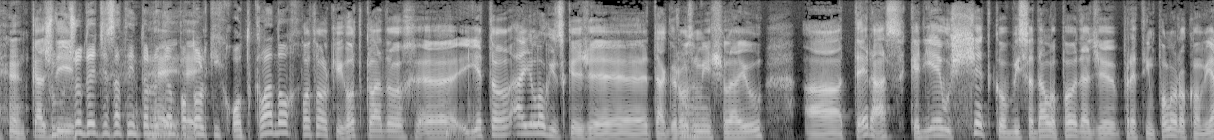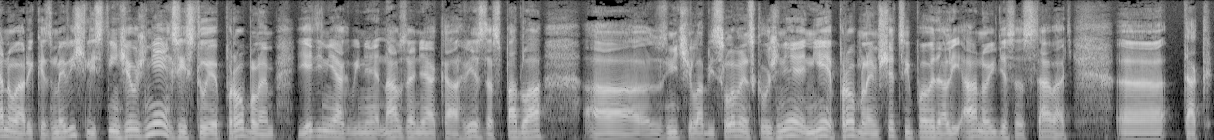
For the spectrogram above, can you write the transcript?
Každý... Čudujete sa týmto ľuďom hej, po hej. toľkých odkladoch? Po toľkých odkladoch. E, je to aj logické, že tak no. rozmýšľajú. A teraz, keď je už všetko, by sa dalo povedať, že pred tým polorokom v januári, keď sme vyšli s tým, že už neexistuje problém, jedine ak by ne, naozaj nejaká hviezda spadla a zničila by Slovensko, už nie, nie je problém. Všetci povedali, áno, ide sa stávať. E, tak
